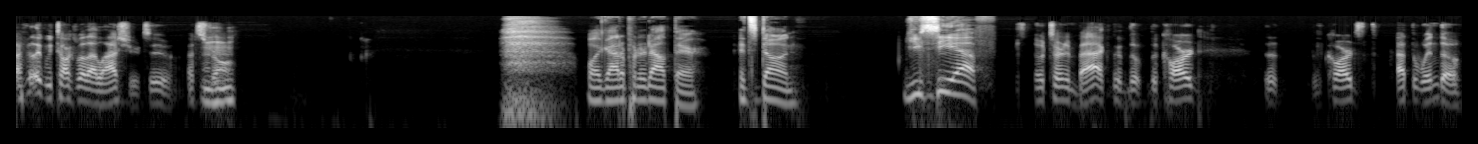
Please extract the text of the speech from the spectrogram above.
I feel like we talked about that last year too. That's strong. Well, I got to put it out there. It's done. UCF. No turning back. The the, the card, the, the cards at the window.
